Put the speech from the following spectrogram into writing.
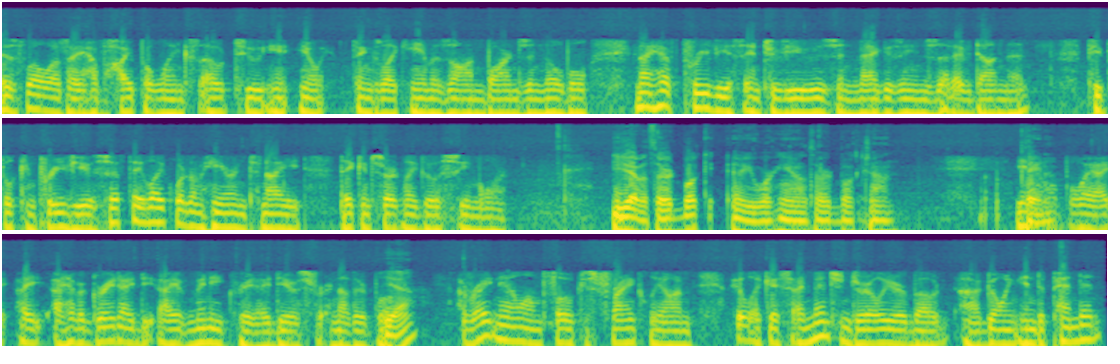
as well as I have hyperlinks out to, you know, things like Amazon, Barnes and Noble. And I have previous interviews and magazines that I've done that people can preview. So if they like what I'm hearing tonight, they can certainly go see more. You have a third book? Are you working on a third book, John? You Dana. know, boy, I, I, I have a great idea. I have many great ideas for another book. Yeah? Right now I'm focused, frankly, on like I said, I mentioned earlier about uh, going independent.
